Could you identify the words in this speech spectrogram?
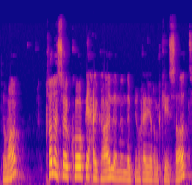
تمام؟ خلينا نسوي copy حق هاي لأن نبي نغير ال case ات.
